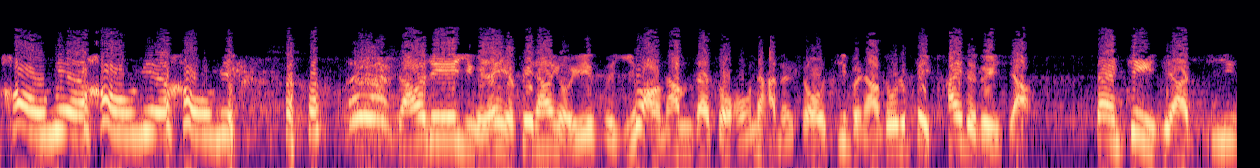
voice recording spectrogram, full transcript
后面后面后面，然后这些影人也非常有意思。以往他们在走红毯的时候，基本上都是被拍的对象，但这一届啊，基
